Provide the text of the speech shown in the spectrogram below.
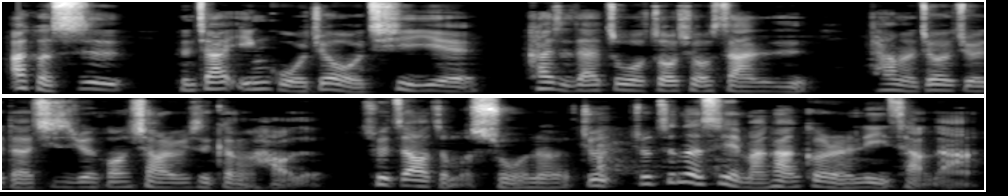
啊。可是人家英国就有企业开始在做周休三日。他们就会觉得，其实员工效率是更好的，所以知道怎么说呢？就就真的是也蛮看个人立场的啊。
